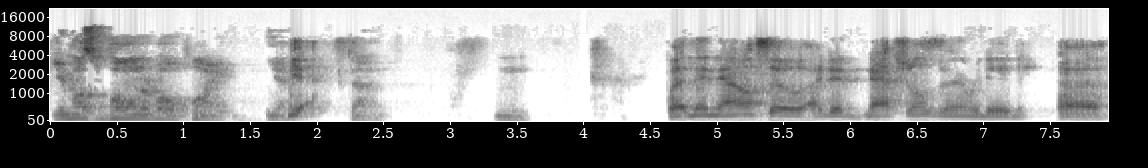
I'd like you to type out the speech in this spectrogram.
your most vulnerable point. Yeah. Yeah. Done. Mm. But then now, so I did nationals, and then we did uh,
